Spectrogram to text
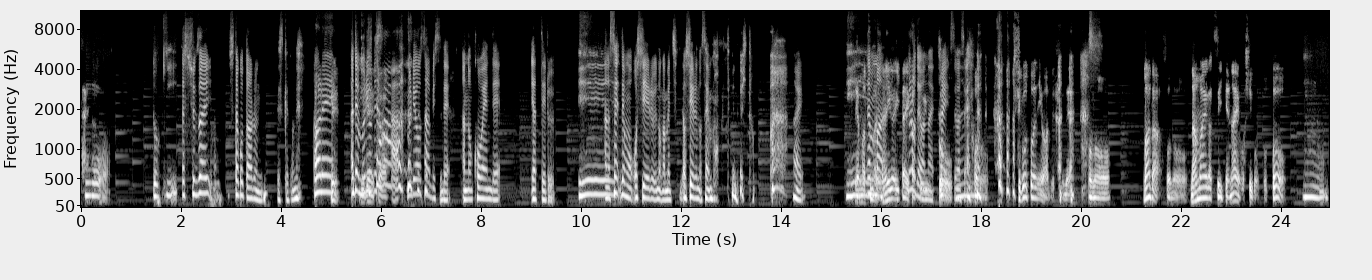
たいな。もう、ドキ。私取材したことあるんですけどね。あれ？えあでも無料です無料サービスであの公園でやってる。ええあのせでも教えるのがめっちゃ教えるの専門みたいな人。はい。えいや、まあ、でもまあ何が言いたいプロかというと、ではない。はいすいません。仕事にはですね、その、まだ、その、名前がついてないお仕事と、うん。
